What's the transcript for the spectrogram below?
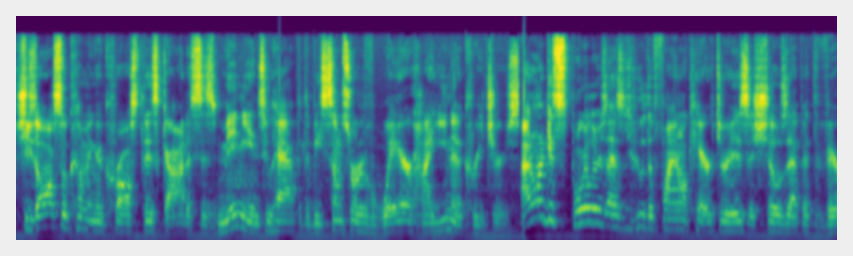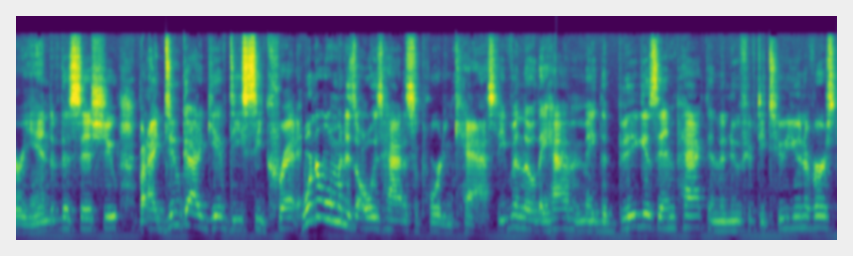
She's also coming across this goddess's minions who happen to be some sort of were hyena creatures. I don't want to give spoilers as to who the final character is that shows up at the very end of this issue, but I do gotta give DC credit. Wonder Woman has always had a supporting cast, even though they haven't made the biggest impact in the New 52 universe,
